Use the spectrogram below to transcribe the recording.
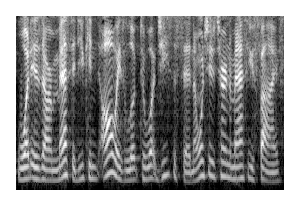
what is our method? You can always look to what Jesus said. And I want you to turn to Matthew 5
